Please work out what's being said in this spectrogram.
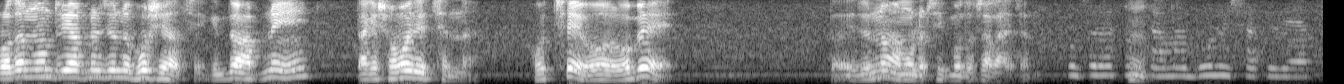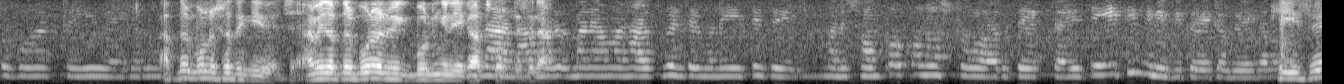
প্রধানমন্ত্রী আপনার জন্য বসে আছে কিন্তু আপনি তাকে সময় দিচ্ছেন না। হচ্ছে ও হবে? তো এই জন্য আমলটা ঠিক মতো চালায় যান। হুজুর এখন যে আমার বোনের সাথে যে এত বড় একটা ই গেল। আপনার বোনের সাথে কি হয়েছে? আমি তো আপনার বোনের বোনকে নিয়ে কাজ করতেছি না। মানে আমার হাজবেন্ডের মানে এই যে মানে সম্পর্ক নষ্ট হওয়ার যে একটা এই যে এই তিন দিনের ভিতরে এটা হয়ে গেল। কি হয়েছে?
